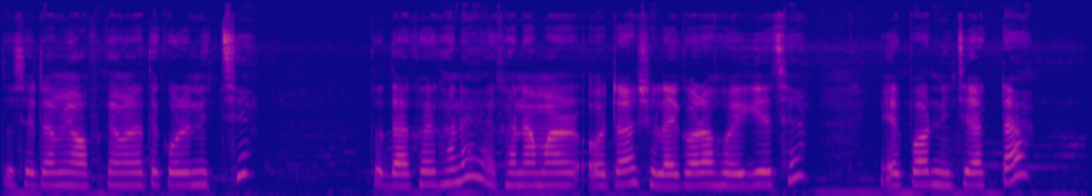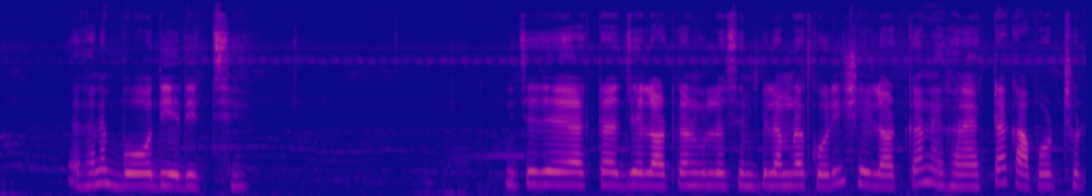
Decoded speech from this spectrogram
তো সেটা আমি অফ ক্যামেরাতে করে নিচ্ছি। তো দেখো এখানে এখানে আমার ওইটা সেলাই করা হয়ে গিয়েছে। এরপর নিচে একটা এখানে বো দিয়ে দিচ্ছি। নিচে যে একটা যে লটকানগুলো সিম্পল আমরা করি, সেই লটকান এখানে একটা কাপড়, ছোট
